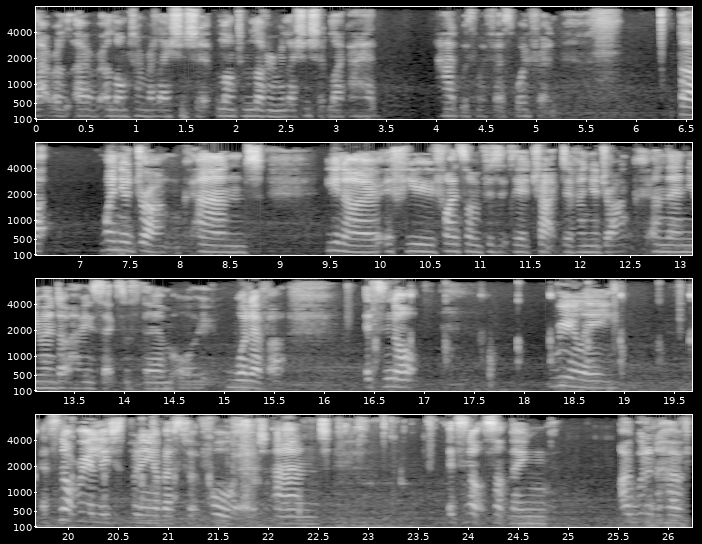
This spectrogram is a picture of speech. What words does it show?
that re- a long term relationship, long term loving relationship like I had had with my first boyfriend. But when you're drunk and you know, if you find someone physically attractive and you're drunk and then you end up having sex with them or whatever, it's not really it's not really just putting your best foot forward and it's not something I wouldn't have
